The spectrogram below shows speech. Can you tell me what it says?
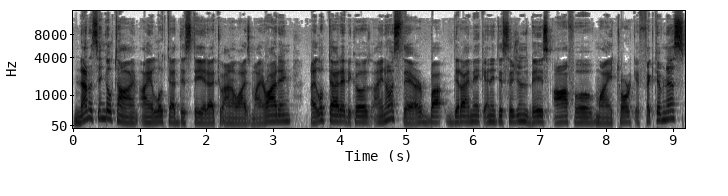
Not a single time I looked at this data to analyze my riding. I looked at it because I know it's there, but did I make any decisions based off of my torque effectiveness?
